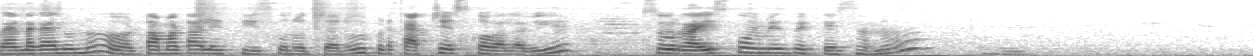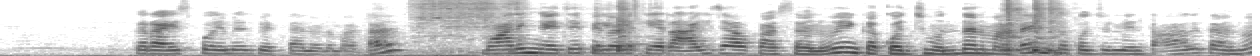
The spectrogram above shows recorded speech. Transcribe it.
బెండకాయలును టమాటాలు అయితే తీసుకొని వచ్చాను ఇప్పుడు కట్ చేసుకోవాలి అవి. సో రైస్ పొయ్యి మీద పెట్టేస్తాను ఇంకా రైస్ పొయ్యి మీద పెట్టాను అనమాట మార్నింగ్ అయితే పిల్లలకి రాగి జావ కాసాను. ఇంకా కొంచెం ఉందన్నమాట. ఇంకా కొంచెం నేను తాగుతాను.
